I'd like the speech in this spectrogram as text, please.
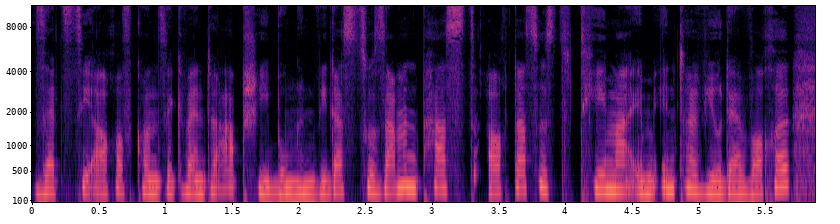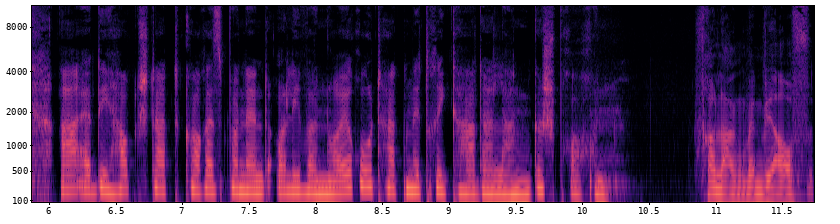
setzt sie auch auf konsequente Abschiebungen. Wie das zusammenpasst, auch das ist Thema im Interview der Woche. ARD-Hauptstadtkorrespondent Oliver Neuroth hat mit Ricarda Lang gesprochen. Frau Lang, wenn wir auf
